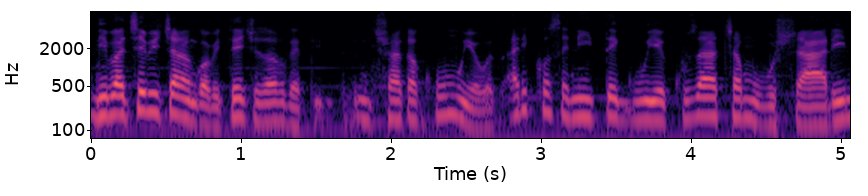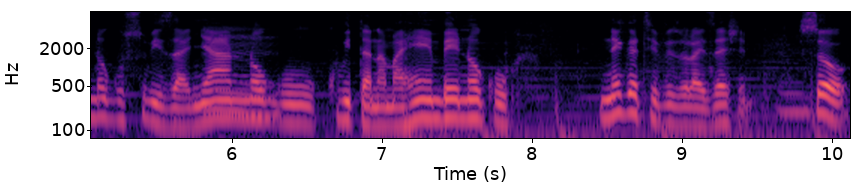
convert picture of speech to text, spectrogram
ni bake bicara ngo babitekereze bavuga ati nshaka kuba umuyobozi. Ariko se niteguye kuzaca mu bushari no gusubizanya no gukubitana amahembe no ku negative visualization. So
